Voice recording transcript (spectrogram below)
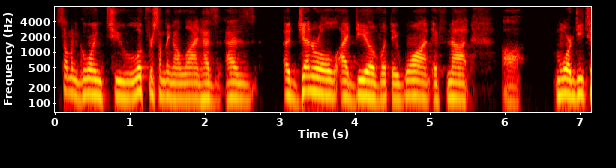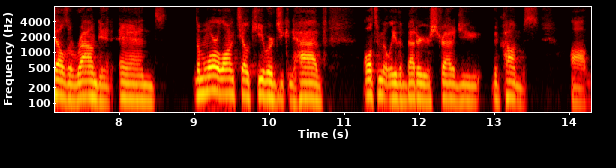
someone going to look for something online has has a general idea of what they want if not uh, more details around it. And the more long tail keywords you can have, ultimately, the better your strategy becomes. Um,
